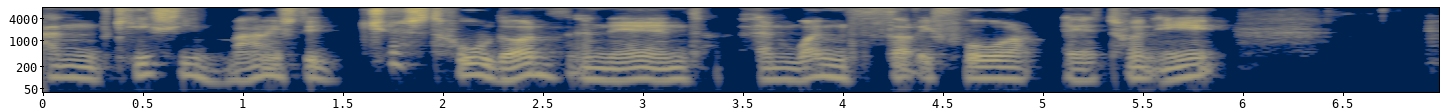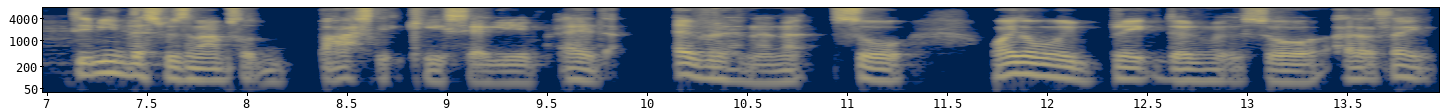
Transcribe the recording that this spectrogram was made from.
and Casey managed to just hold on in the end and win 34 uh, 28 to me, this was an absolute basket case of a game. It had everything in it. So why don't we break down what so I think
